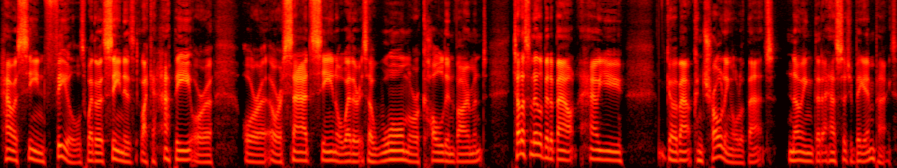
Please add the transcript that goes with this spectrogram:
how a scene feels, whether a scene is like a happy or a or a, or a sad scene or whether it's a warm or a cold environment. Tell us a little bit about how you go about controlling all of that, knowing that it has such a big impact.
